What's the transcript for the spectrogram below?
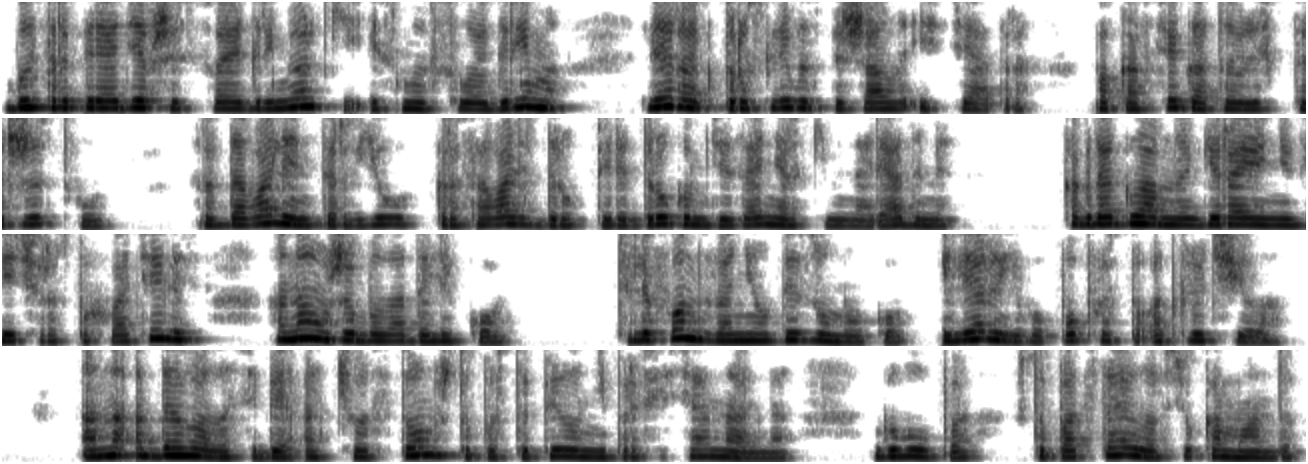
Быстро переодевшись в свои гримерки и смыв слой грима, Лера трусливо сбежала из театра, пока все готовились к торжеству. Раздавали интервью, красовались друг перед другом дизайнерскими нарядами. Когда главную героиню вечера спохватились, она уже была далеко. Телефон звонил без умолку, и Лера его попросту отключила. Она отдавала себе отчет в том, что поступила непрофессионально, глупо, что подставила всю команду,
